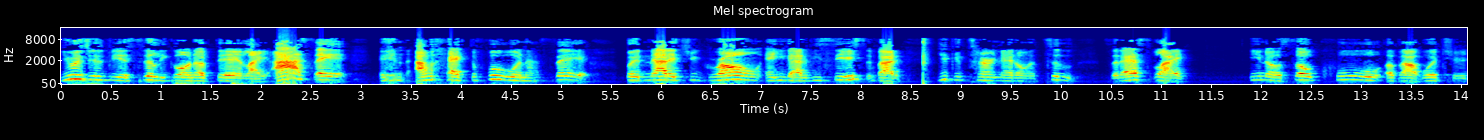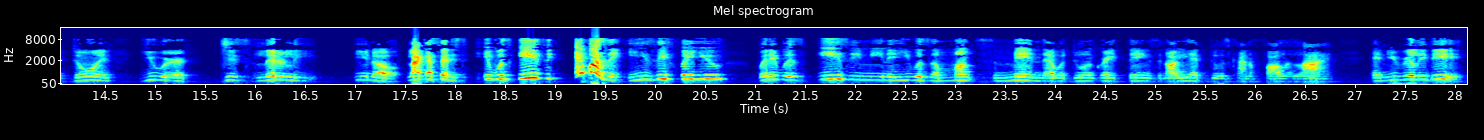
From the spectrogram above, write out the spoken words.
You was just being silly going up there and like, I say it and I'm act the fool when I say it. But now that you grown and you got to be serious about it, you can turn that on too. So that's like, you know, so cool about what you're doing. You were just literally, you know, like I said, it was easy. It wasn't easy for you, but it was easy meaning you was amongst men that were doing great things and all you had to do is kind of fall in line. And you really did.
